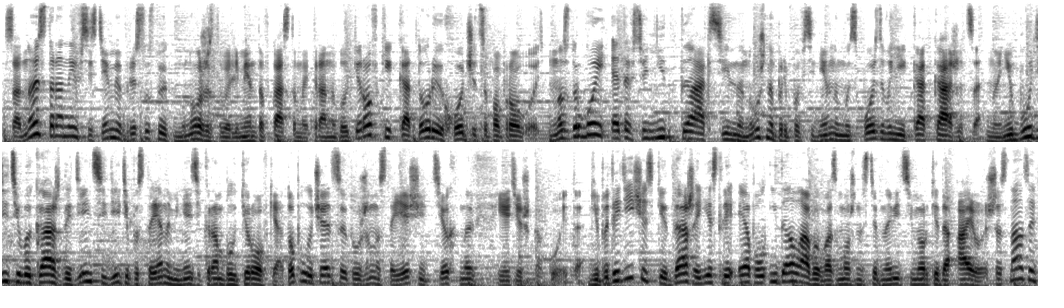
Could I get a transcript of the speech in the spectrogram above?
С одной стороны, в системе присутствует множество элементов кастома экрана блокировки, которые хочется попробовать. Но с другой, это все не так сильно сильно нужно при повседневном использовании, как кажется. Но не будете вы каждый день сидеть и постоянно менять экран блокировки, а то получается это уже настоящий технофетиш какой-то. Гипотетически, даже если Apple и дала бы возможность обновить семерки до iOS 16,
